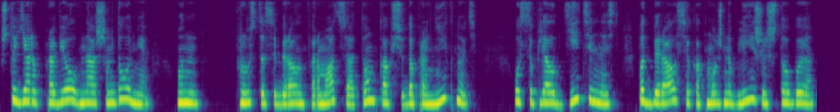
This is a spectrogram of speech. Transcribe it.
что Яр провел в нашем доме, он просто собирал информацию о том, как сюда проникнуть, усыплял бдительность, подбирался как можно ближе, чтобы...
